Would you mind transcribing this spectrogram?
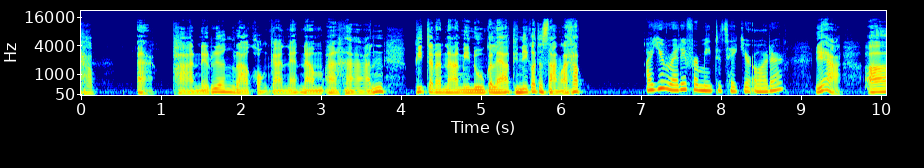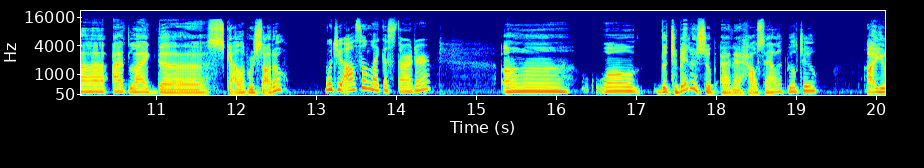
ครับอะผ่านในเรื่องราวของการแนะนำอาหาร พิจารณาเมนูกันแล้ว ทีนี้ก็จะสั่งแล้วครับ Are you ready for me to take your order yeah uh, I'd like the scallop risotto Would you also like a starter uh well the tomato soup and a house salad will do are you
